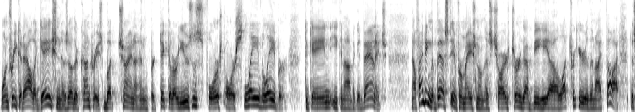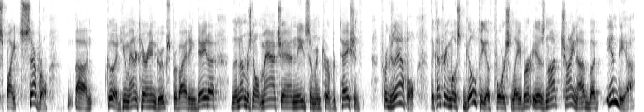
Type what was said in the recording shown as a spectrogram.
One frequent allegation is other countries, but China in particular, uses forced or slave labor to gain economic advantage. Now, finding the best information on this charge turned out to be uh, a lot trickier than I thought, despite several uh, good humanitarian groups providing data. The numbers don't match and need some interpretation. For example, the country most guilty of forced labor is not China, but India.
